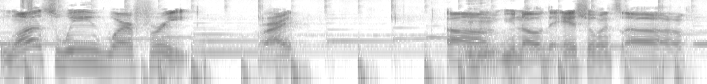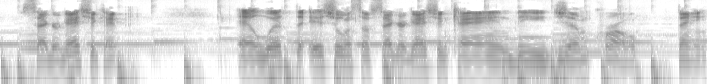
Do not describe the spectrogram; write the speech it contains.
Once we were freed, right? Um, mm-hmm. you know, the issuance of segregation came in. And with the issuance of segregation came the Jim Crow thing,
